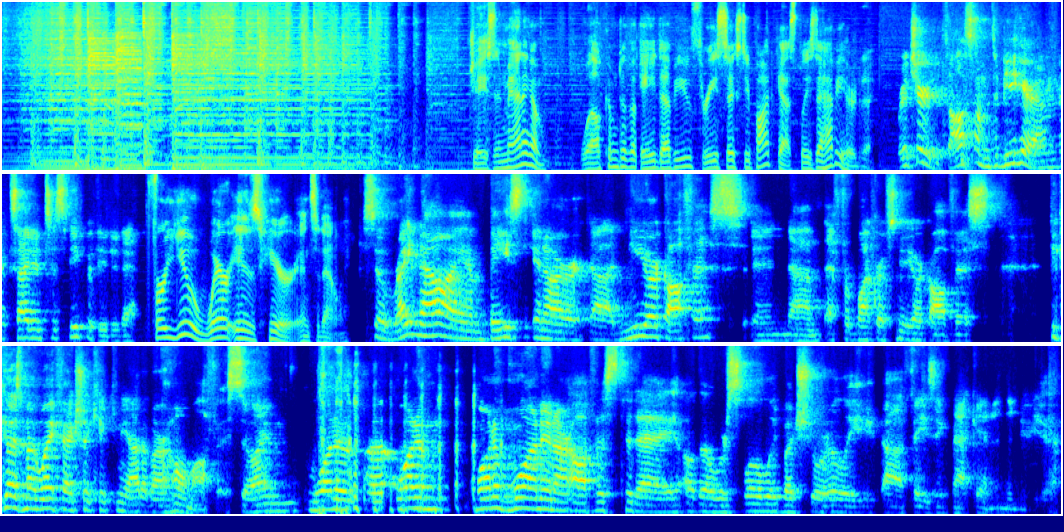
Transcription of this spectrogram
Jason Manningham, welcome to the AW360 podcast. Pleased to have you here today. Richard, it's awesome to be here. I'm excited to speak with you today. For you, where is here, incidentally? So, right now, I am based in our uh, New York office, in um, for Blockgraph's New York office, because my wife actually kicked me out of our home office. So, I'm one of uh, one of one of one in our office today. Although we're slowly but surely uh, phasing back in in the new year.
